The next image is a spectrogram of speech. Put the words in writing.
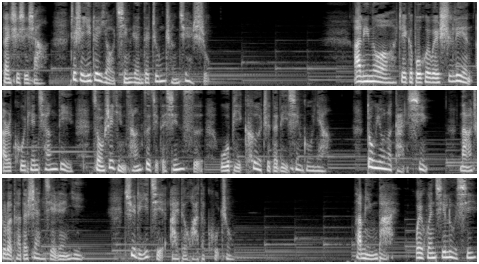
但事实上，这是一对有情人的终成眷属。阿莉诺这个不会为失恋而哭天抢地、总是隐藏自己的心思、无比克制的理性姑娘，动用了感性，拿出了她的善解人意，去理解爱德华的苦衷。他明白未婚妻露西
